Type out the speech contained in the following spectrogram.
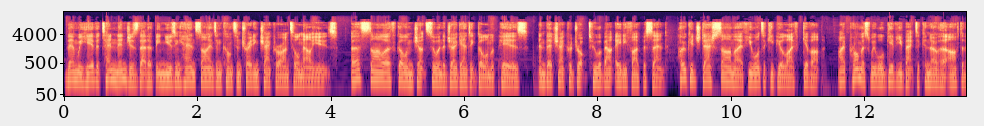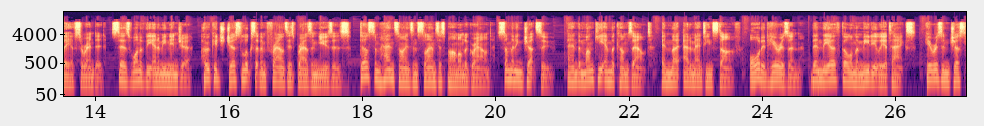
Then we hear the 10 ninjas that have been using hand signs and concentrating chakra until now use. Earth-style Earth Golem Jutsu and a gigantic golem appears, and their chakra drop to about 85%. Hokage-sama if you want to keep your life, give up. I promise we will give you back to Konoha after they have surrendered, says one of the enemy ninja. Hokage just looks at them frowns his brows and uses, does some hand signs and slams his palm on the ground, summoning Jutsu. And the monkey Enma comes out, Enma adamantine staff, ordered Hiruzen. Then the Earth Golem immediately attacks. Hiruzen just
